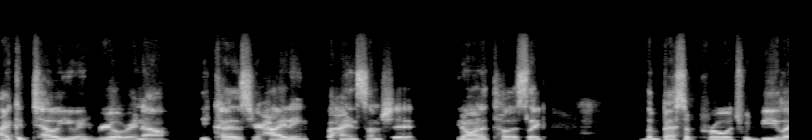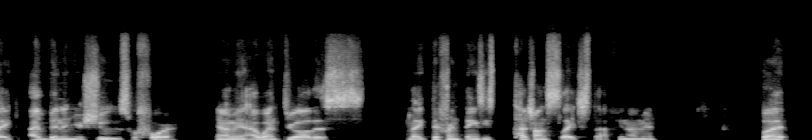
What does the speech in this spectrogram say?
I could tell you ain't real right now because you're hiding behind some shit. You don't want to tell us. Like, the best approach would be like, I've been in your shoes before. You know what I mean? I went through all this, like different things. You touch on slight stuff, you know what I mean? But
